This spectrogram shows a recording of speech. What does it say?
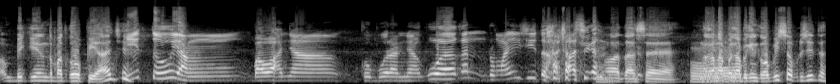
uh, bikin tempat kopi aja. Itu yang bawahnya kuburannya gue kan rumahnya di situ atasnya kan. Oh atasnya. Oh. Nggak kenapa nggak bikin kopi shop di situ?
